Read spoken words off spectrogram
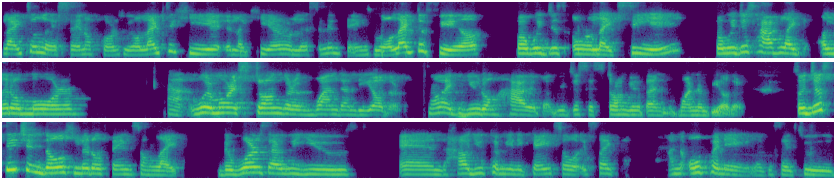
like to listen of course. We all like to hear like hear or listen in things. We all like to feel but we just or like seeing but we just have like a little more uh, we're more stronger in one than the other. It's not like you don't have it but we're just stronger than one and the other. So just teaching those little things on like the words that we use and how you communicate. So it's like an opening like i said to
